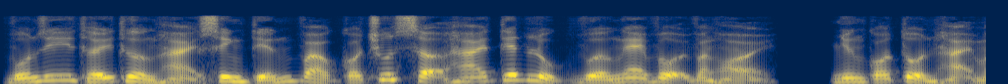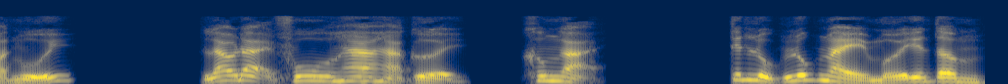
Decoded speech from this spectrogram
Vốn dĩ thấy thường hải sinh tiến vào có chút sợ hãi tiết lục vừa nghe vội vàng hỏi, nhưng có tổn hại mặt mũi. Lão đại phu ha hả cười, không ngại. Tiết lục lúc này mới yên tâm,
